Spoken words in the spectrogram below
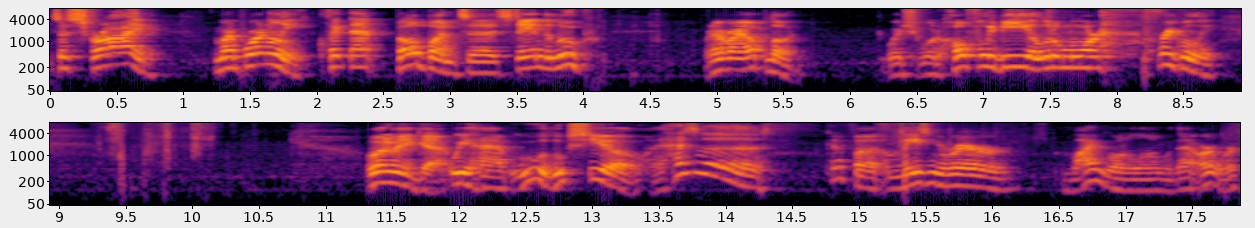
subscribe. More importantly, click that bell button to stay in the loop whenever I upload, which would hopefully be a little more frequently. What do we got? We have, ooh, Luxio. It has a kind of an amazing rare vibe going along with that artwork.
